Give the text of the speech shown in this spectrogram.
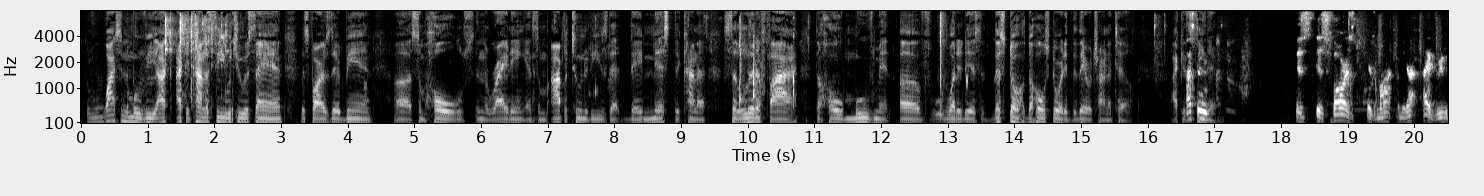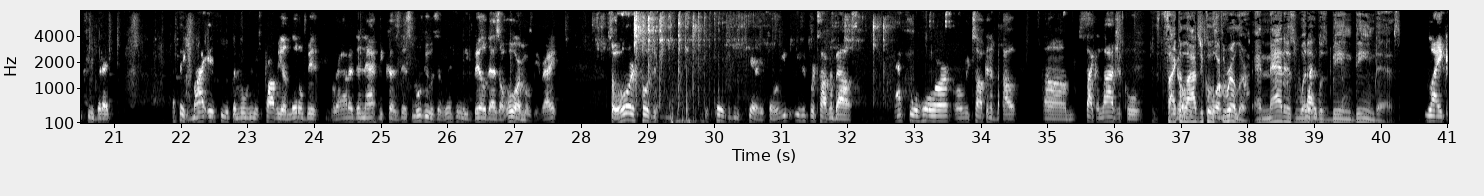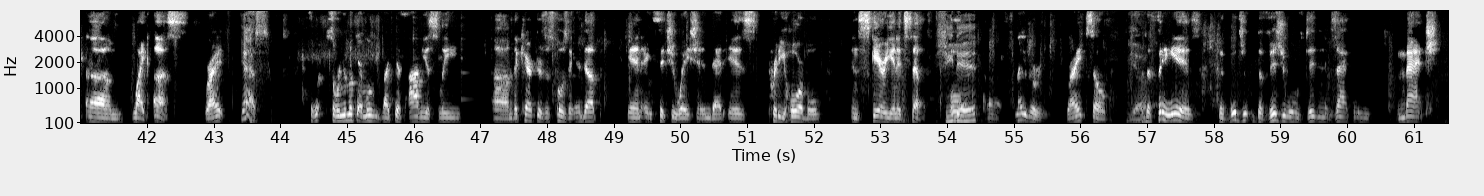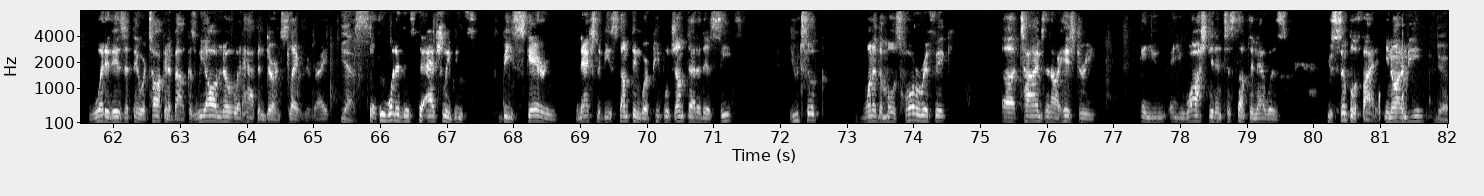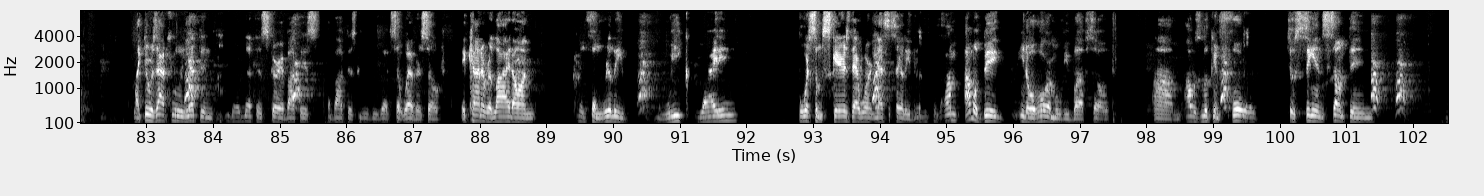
watching the movie, I, I could kind of see what you were saying as far as there being uh, some holes in the writing and some opportunities that they missed to kind of solidify the whole movement of what it is, the, sto- the whole story that they were trying to tell. I could I see think- that. as as far as as my, I mean, I, I agree with you, but I, I think my issue with the movie was probably a little bit broader than that because this movie was originally billed as a horror movie, right? So horror is supposed to be is supposed to be scary. So even, even if we're talking about actual horror or we're talking about um, psychological, Psychological horror thriller, and that is what it was being deemed as. like um, like us, right? Yes. So, so when you look at movies like this, obviously um, the characters are supposed to end up in a situation that is pretty horrible and scary in itself. She Or, did. uh, slavery, right? So Yeah. the thing is, the the visuals didn't exactly match what it is that they were talking about because we all know what happened during slavery, right? Yes. So if we wanted this to actually be be scary and actually be something where people jumped out of their seats, you took one of the most horrific uh, times in our history and you and you washed it into something that was you simplified it. You know what I mean? Yeah. Like there was absolutely nothing you know, nothing scary about this about this movie whatsoever. So it kind of relied on on some really weak writing for some scares that weren't necessarily there. I'm I'm a big you know horror movie buff, so um, I was looking forward to seeing something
